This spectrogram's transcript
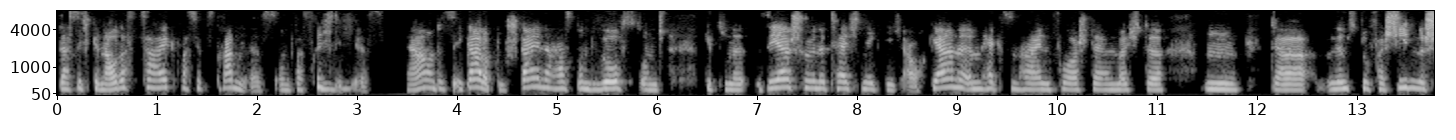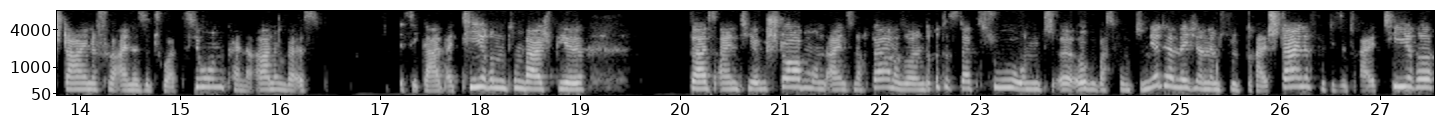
dass sich genau das zeigt, was jetzt dran ist und was richtig mhm. ist. Ja, und es ist egal, ob du Steine hast und wirfst und gibt so eine sehr schöne Technik, die ich auch gerne im Hexenhain vorstellen möchte. Hm, da nimmst du verschiedene Steine für eine Situation. Keine Ahnung, da ist, ist egal bei Tieren zum Beispiel da ist ein Tier gestorben und eins noch da, da soll ein drittes dazu und äh, irgendwas funktioniert ja nicht. Dann nimmst du drei Steine für diese drei Tiere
